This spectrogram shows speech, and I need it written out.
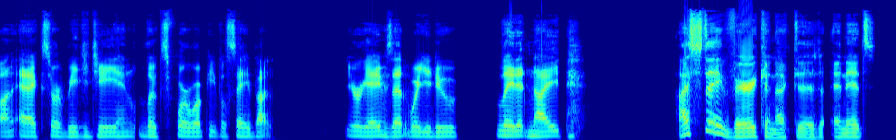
on x or bgg and looks for what people say about your games that what you do late at night. I stay very connected and it's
